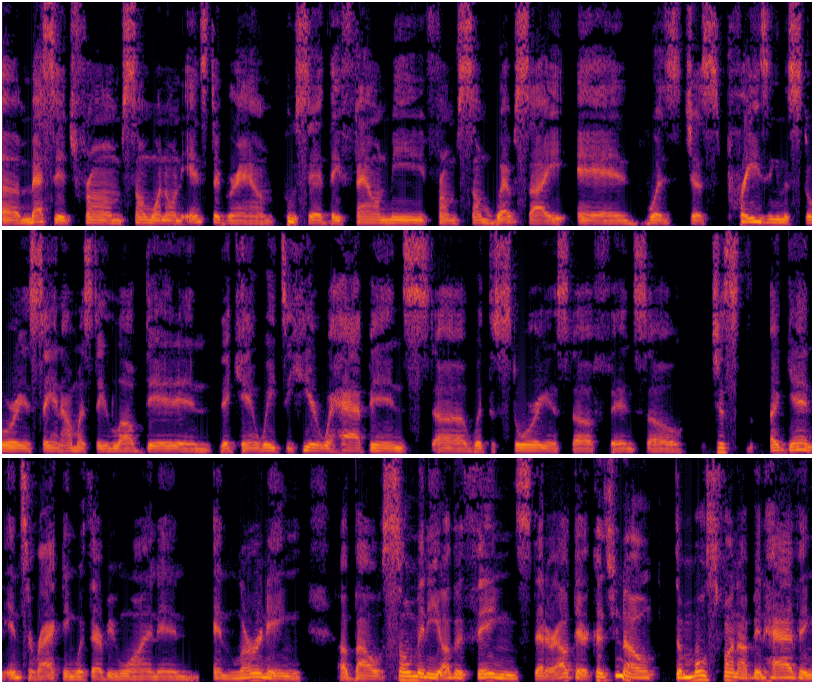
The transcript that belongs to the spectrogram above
a message from someone on Instagram who said they found me from some website and was just praising the story and saying how much they loved it and they can't wait to hear what happens uh, with the story and stuff. And so just again interacting with everyone and and learning about so many other things that are out there because you know the most fun I've been having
